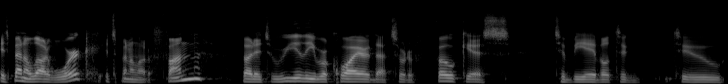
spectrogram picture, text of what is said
it's been a lot of work. It's been a lot of fun, but it's really required that sort of focus to be able to, to,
